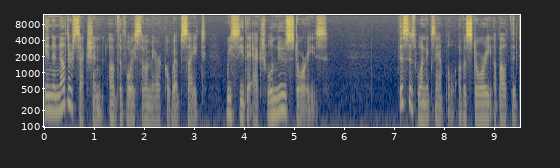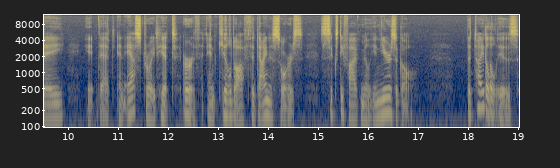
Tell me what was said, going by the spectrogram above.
In another section of the Voice of America website, we see the actual news stories. This is one example of a story about the day that an asteroid hit Earth and killed off the dinosaurs 65 million years ago. The title is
